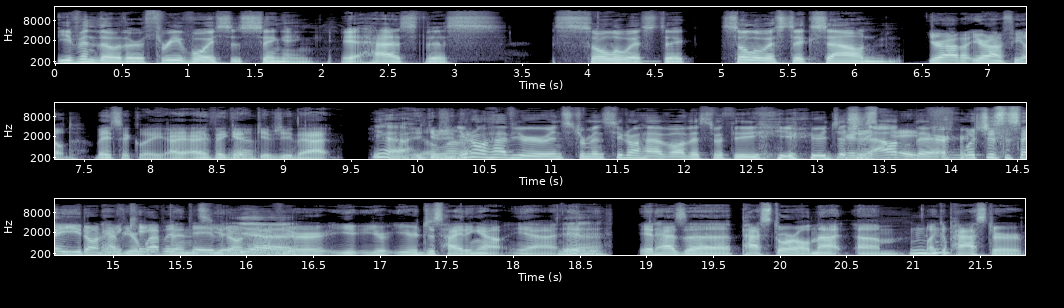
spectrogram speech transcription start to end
even though there are three voices singing, it has this soloistic soloistic sound. You're out. You're on a field, basically. I, I think Yeah. it gives you that. Yeah, It gives you you don't have your instruments. You don't have all this with you. You're just in a out cave. there. Which is to say, you don't have your weapons. You don't have your. You, you're you're just hiding out. Yeah. Yeah. It, it has a pastoral, not um Mhm. like a pastor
